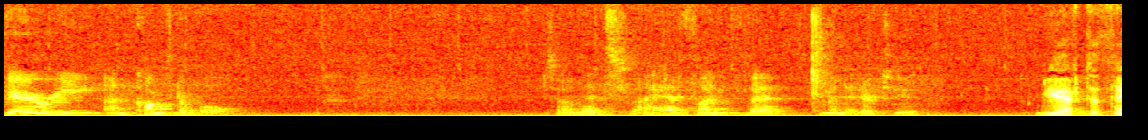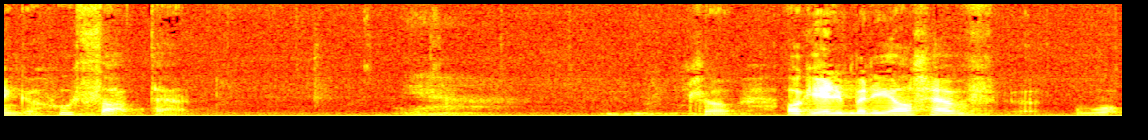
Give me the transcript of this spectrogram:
very uncomfortable. So that's, I had fun for that minute or two. You have to think of who thought that. Yeah. So, okay, anybody else have uh, w-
